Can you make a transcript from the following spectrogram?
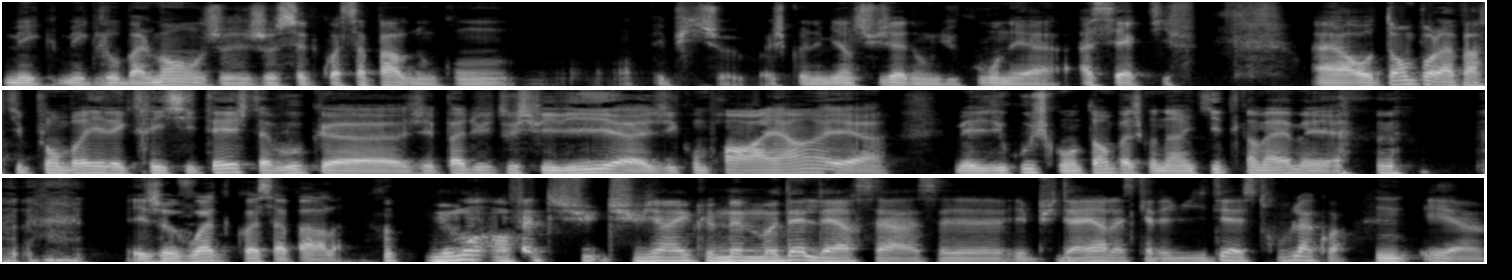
mais, mais globalement, je, je sais de quoi ça parle. Donc, on, et puis je, je, connais bien le sujet, donc du coup on est assez actif. Alors autant pour la partie plomberie électricité, je t'avoue que j'ai pas du tout suivi, euh, j'y comprends rien, et euh, mais du coup je suis content parce qu'on a un kit quand même et et je vois de quoi ça parle. Mais moi en fait tu, tu viens avec le même modèle derrière ça, et puis derrière la scalabilité elle se trouve là quoi. Mm. Et euh,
